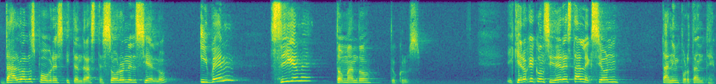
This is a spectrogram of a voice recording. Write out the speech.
dalo a los pobres y tendrás tesoro en el cielo. Y ven, sígueme tomando tu cruz. Y quiero que considere esta lección tan importante.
